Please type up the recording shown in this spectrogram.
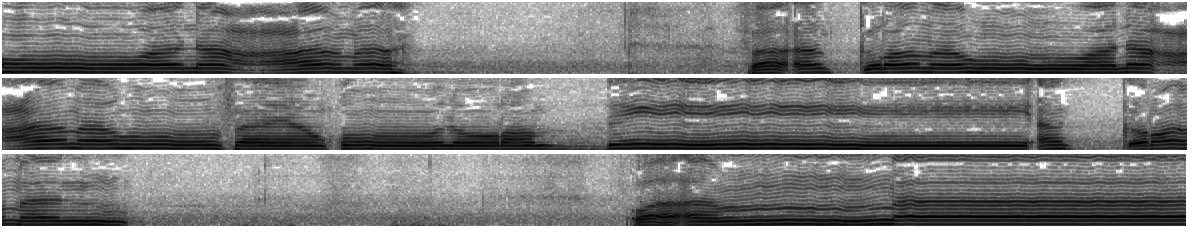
ونعمه فأكرمه ونعمه فيقول ربي أكرمن وأما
